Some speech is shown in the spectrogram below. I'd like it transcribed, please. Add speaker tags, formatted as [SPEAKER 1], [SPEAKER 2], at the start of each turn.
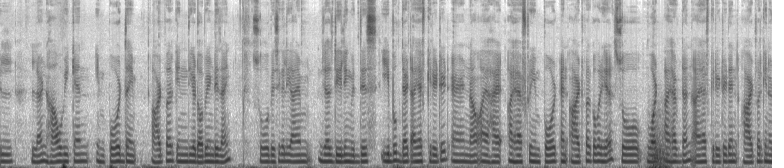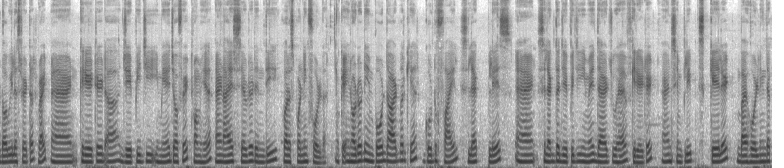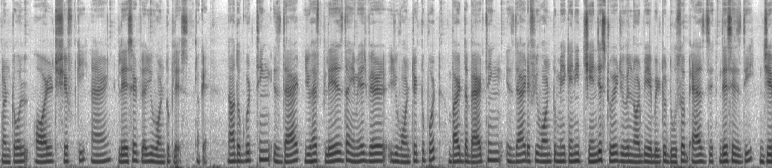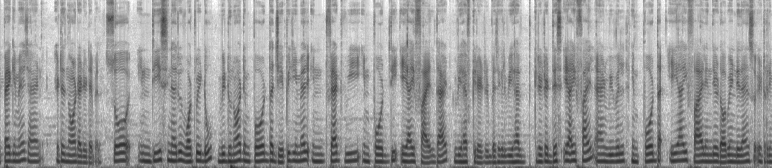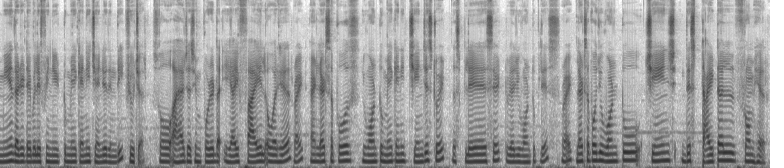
[SPEAKER 1] will learn how we can import the artwork in the Adobe InDesign so basically I am just dealing with this ebook that I have created and now I, ha I have to import an artwork over here. So what I have done I have created an artwork in Adobe Illustrator right? And created a JPG image of it from here and I have saved it in the corresponding folder okay? In order to import the artwork here go to file select place and select the JPG image that you have created and simply scale it by holding the control alt shift key and place it where you want to place okay. Now the good thing is that you have placed the image where you wanted to put but the bad thing is that if you want to make any changes to it you will not be able to do so as this is the jpeg image and it is not editable. So in these scenarios what we do we do not import the jpg image. In fact we import the ai file that we have created. Basically we have created this ai file and we will import the ai file in the adobe InDesign so it remains editable if we need to make any changes in the future. So i have just imported the ai file over here right? And let's suppose you want to make any changes to it. Just place it where you want to place right? Let's suppose you want to change this title from here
